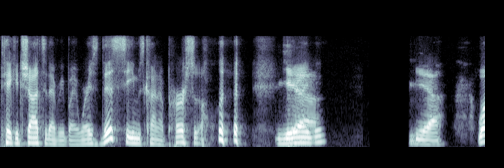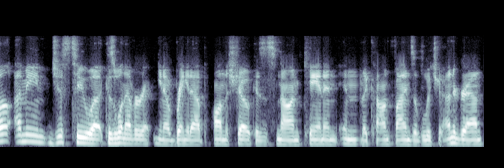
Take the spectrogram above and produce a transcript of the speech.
taking shots at everybody. Whereas this seems kind of personal. Yeah. I mean? Yeah. Well, I mean, just to uh, because we'll never, you know, bring it up on the show because it's non-canon in the confines of Lucha Underground.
